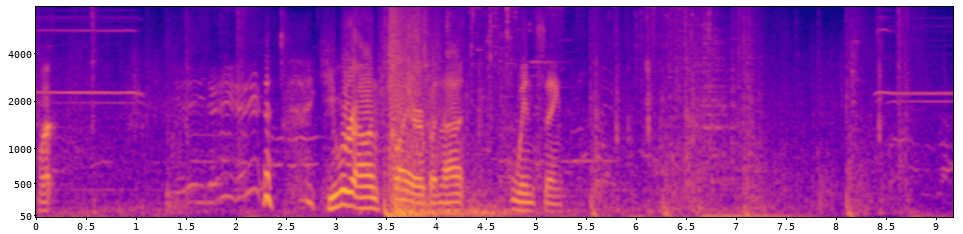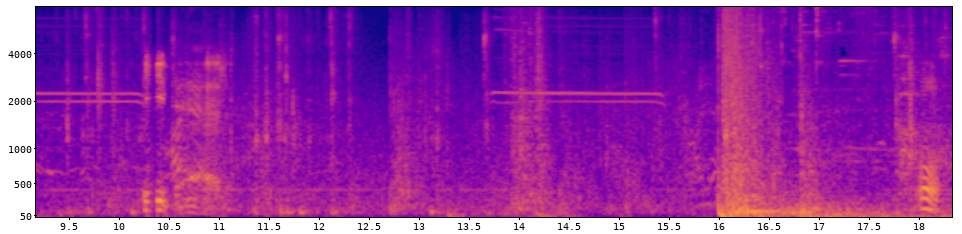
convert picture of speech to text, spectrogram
What? You were on fire, but not wincing. He dead. Oh,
